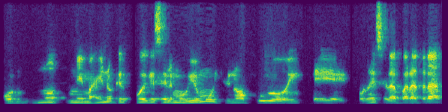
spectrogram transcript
por, no, me imagino que fue que se le movió mucho y no pudo eh, ponérsela para atrás,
